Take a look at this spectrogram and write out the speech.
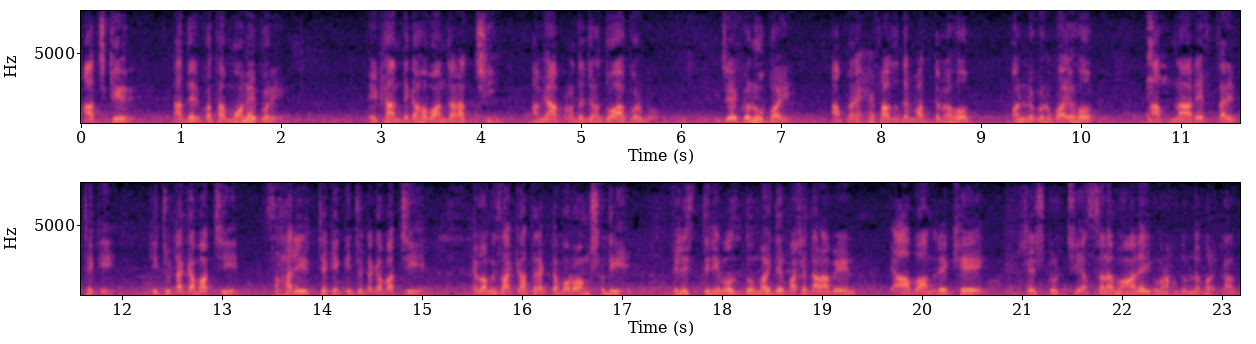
আজকের তাদের কথা মনে করে এখান থেকে আহ্বান জানাচ্ছি, আমি আপনাদের জন্য দোয়া করব। যে কোনো উপায়ে আপনার হেফাজতের মাধ্যমে হোক, অন্য কোনো উপায় হোক, আপনার ইফতারির থেকে কিছু টাকা বাঁচিয়ে, সাহারির থেকে কিছু টাকা বাঁচিয়ে এবং জাকাতের একটা বড় অংশ দিয়ে ফিলিস্তিনি মজদুম ভাইদের পাশে দাঁড়াবেন আহ্বান রেখে শেষ করছি। আসসালামু আলাইকুম রহমতুল্লাহ বরকাত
